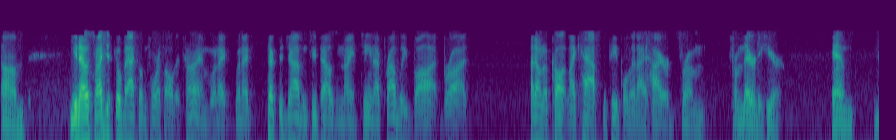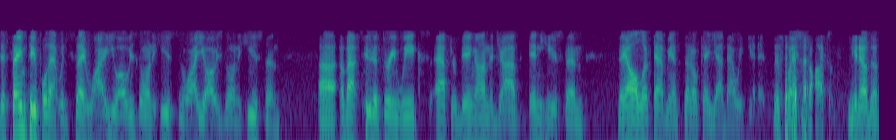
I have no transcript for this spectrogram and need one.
Um, you know, so I just go back and forth all the time. When I when I took the job in 2019, I probably bought brought I don't know, call it like half the people that I hired from from there to here. And the same people that would say, "Why are you always going to Houston? Why are you always going to Houston?" uh, about two to three weeks after being on the job in Houston, they all looked at me and said, "Okay, yeah, now we get it. This place is awesome." You know, the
